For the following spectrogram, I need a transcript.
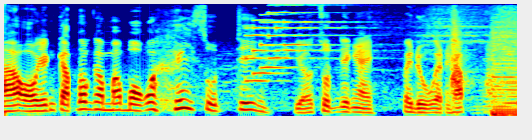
ลาออกยังกลับต้องกลับมาบอกว่าเฮ้ยสุดจริง เดี๋ยวสุดยังไงไปดูกันครับ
